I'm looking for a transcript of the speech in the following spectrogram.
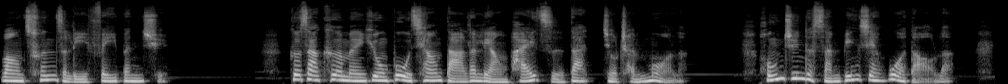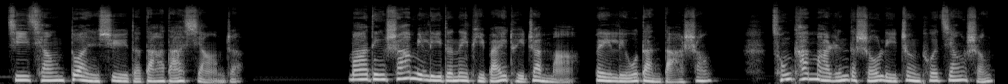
往村子里飞奔去。哥萨克们用步枪打了两排子弹，就沉默了。红军的伞兵线卧倒了，机枪断续的哒哒响着。马丁沙米利的那匹白腿战马被榴弹打伤。从看马人的手里挣脱缰绳，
